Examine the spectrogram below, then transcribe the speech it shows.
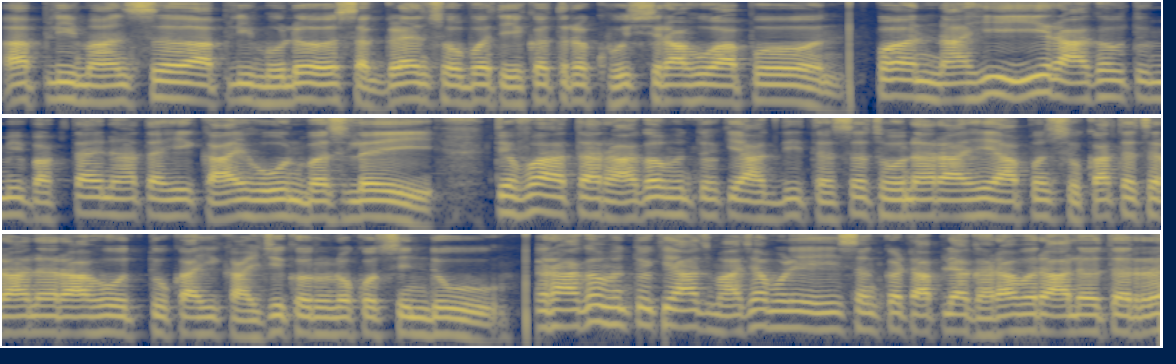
आपली माणसं आपली मुलं सगळ्यांसोबत एकत्र खुश राहू आपण. पण नाही राघव तुम्ही बघताय ना आता हे काय होऊन बसलंय. तेव्हा आता राघव म्हणतो की अगदी तसंच होणार आहे आपण सुखातच राहणार आहोत. तू काही काळजी करू नकोस सिंधू. राघव म्हणतो की आज माझ्यामुळे हे संकट आपल्या घरावर आलं तर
